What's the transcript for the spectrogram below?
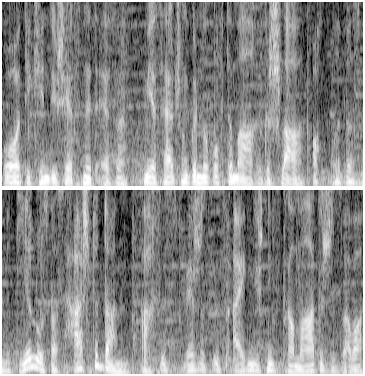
Oh, die Kind ich jetzt nicht esse. Mir ist halt schon genug auf der Mare geschlagen. Ach Gott, was ist mit dir los? Was hast du dann? Ach, es ist, weißt, es ist eigentlich nichts Dramatisches, aber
